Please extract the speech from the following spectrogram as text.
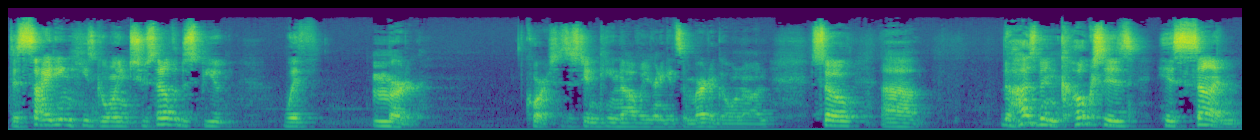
deciding he's going to settle the dispute with murder. Of course, it's a Stephen King novel, you're going to get some murder going on. So uh, the husband coaxes his son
